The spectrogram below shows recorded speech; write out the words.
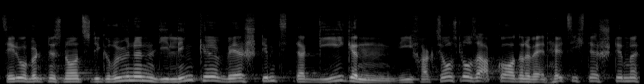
CDU, BÜNDNIS 90 die GRÜNEN, DIE LINKE. Wer stimmt dagegen? Die fraktionslose Abgeordnete. Wer enthält sich der Stimme?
